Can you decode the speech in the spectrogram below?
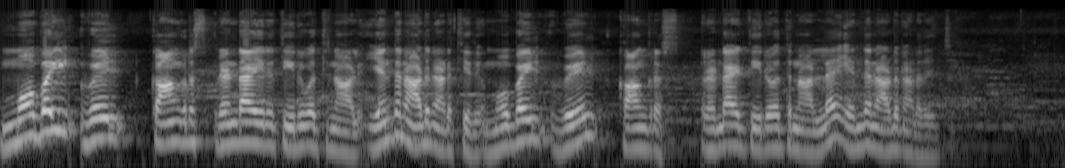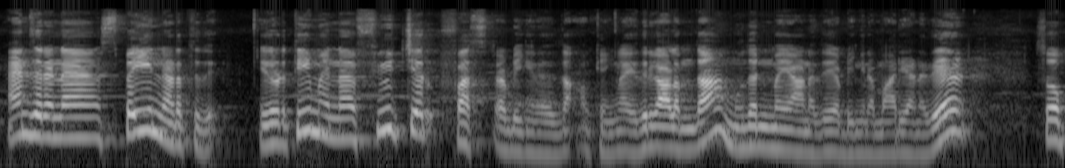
மொபைல் வேர்ல்ட் காங்கிரஸ் ரெண்டாயிரத்தி இருபத்தி நாலு. எந்த நாடு நடத்தியது? மொபைல் வேர்ல்ட் காங்கிரஸ் ரெண்டாயிரத்தி இருபத்தி நாலில் எந்த நாடு நடந்துச்சு? ஆன்சர் என்ன? ஸ்பெயின் நடத்துது. இதோட தீம் என்ன? ஃப்யூச்சர் ஃபர்ஸ்ட் அப்படிங்கிறது தான். ஓகேங்களா எதிர்காலம் தான் முதன்மையானது அப்படிங்கிற மாதிரியானது. ஸோ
